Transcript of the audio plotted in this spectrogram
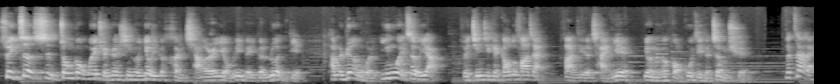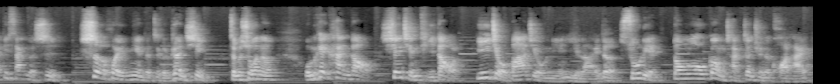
所以这是中共威权任性论又一个很强而有力的一个论点。他们认为，因为这样，所以经济可以高度发展，发展自己的产业，又能够巩固自己的政权。那再来第三个是社会面的这个韧性，怎么说呢？我们可以看到，先前提到了一九八九年以来的苏联、东欧共产政权的垮台，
